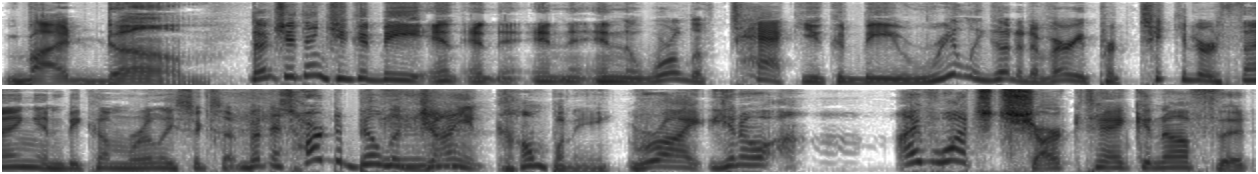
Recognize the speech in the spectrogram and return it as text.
by dumb. Don't you think you could be in, in in in the world of tech? You could be really good at a very particular thing and become really successful. But it's hard to build a giant company. Right. You know, I've watched Shark Tank enough that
